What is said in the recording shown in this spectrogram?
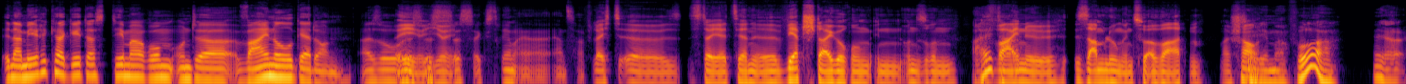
In Amerika geht das Thema rum unter Vinyl Get-On. Also Ui, es ui, ist, ui. ist extrem äh, ernsthaft. Vielleicht äh, ist da jetzt ja eine Wertsteigerung in unseren. Vinyl-Sammlungen zu erwarten. Mal Stell schauen. dir mal vor. Ja.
